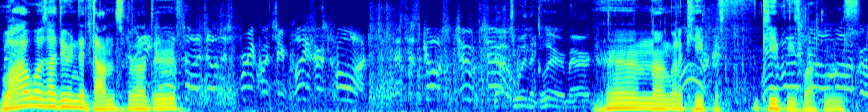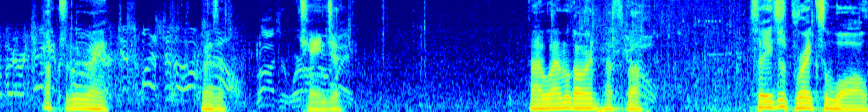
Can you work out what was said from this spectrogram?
Why was I doing the dance with that dude? Signs on this frequency, please respond. This is Ghost 2-2. Got you in the clear, Merrick. Um, no, I'm gonna keep it, keep these weapons. Actually, wait. Just west of the hotel. Where's it? Roger, we're Change it. the. Right, where am I going? I forgot. So he just breaks a wall.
